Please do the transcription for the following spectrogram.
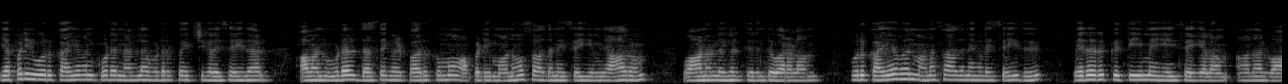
எப்படி ஒரு கயவன் கூட நல்ல உடற்பயிற்சிகளை செய்தால் அவன் உடல் தசைகள் பருக்குமோ அப்படி மனோ சாதனை செய்யும் யாரும் வானொலிகள் தெரிந்து வரலாம். ஒரு கயவன் மனசாதனைகளை செய்து பிறருக்கு தீமையை செய்யலாம். ஆனால் வா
